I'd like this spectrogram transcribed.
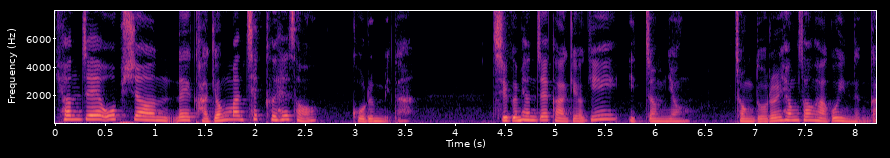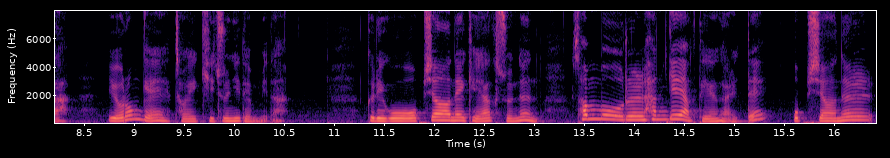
현재 옵션의 가격만 체크해서 고릅니다. 지금 현재 가격이 2.0 정도를 형성하고 있는가 이런 게 저의 기준이 됩니다. 그리고 옵션의 계약 수는 선물을 한 계약 대응할 때 옵션을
